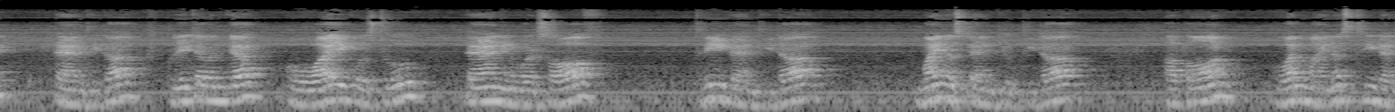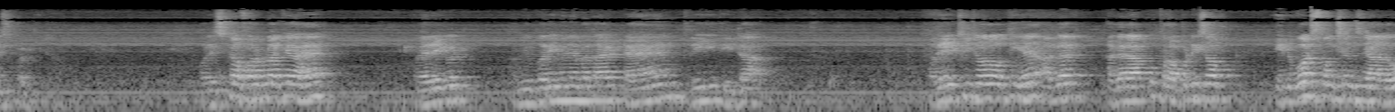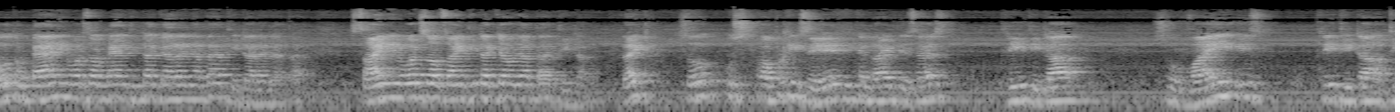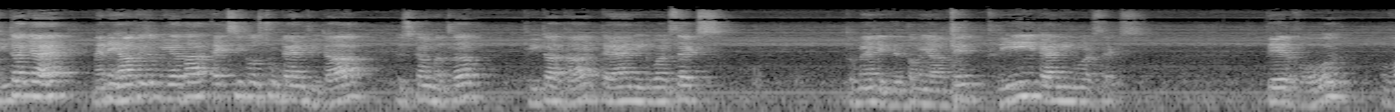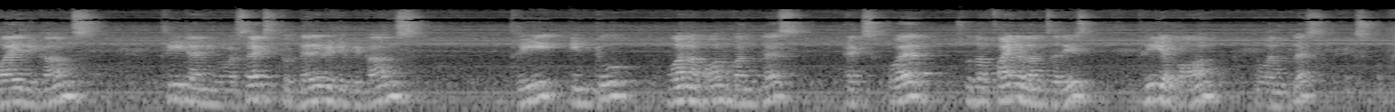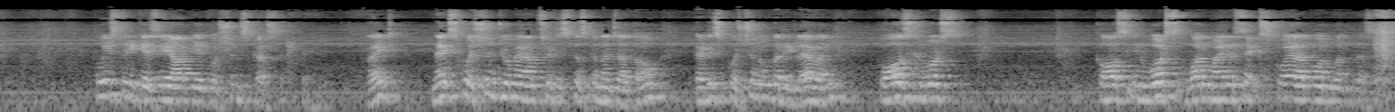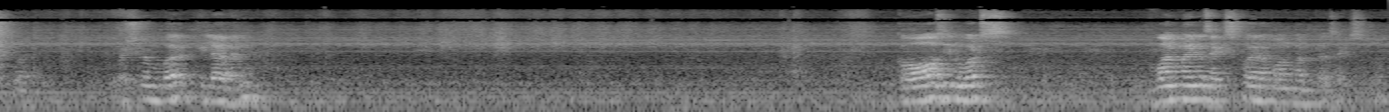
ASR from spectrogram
tan theta. तो ये क्या बन गया? y equals to tan inverse of 3 tan theta minus tan cube theta upon 1 minus 3 tan square theta. और इसका फॉर्मूला क्या है? Very good. अभी ऊपर ही मैंने बताया tan थ्री थीटा और एक चीज़ और होती है अगर अगर आपको प्रॉपर्टीज़ ऑफ़ इनवर्स फ़ंक्शन याद हो तो tan inverse of tan theta क्या रह जाता है? थीटा रह जाता है। sin inverse of sin theta क्या हो जाता है? थीटा राइट सो so, उस प्रॉपर्टी से we can write this as 3 theta so y is 3 theta theta क्या है? मैंने यहाँ पे जब लिया था x टू tan थीटा इसका मतलब थीटा था टेन इनवर्स एक्स तो मैं लिख देता हूँ यहाँ पे three tan inverse x therefore y becomes three tan inverse x तो derivative becomes three into one upon one plus x square so the final answer is three upon one plus x तो इस तरीके से आप ये question कर सकते हैं राइट नेक्स्ट क्वेश्चन जो मैं आपसे डिस्कस करना चाहता हूँ that is question number 11 cos inverse cos inverse 1 minus x square upon 1 plus x square question number 11 cos inverse 1 minus x square upon 1 plus x square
